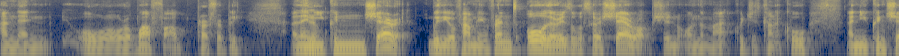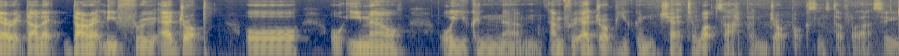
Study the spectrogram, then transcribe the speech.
and then or, or a WAV file preferably and then Yeah. you can share it with your family and friends or there is also a share option on the mac which is kind of cool and you can share it direct, directly through airdrop or or email or you can um, and through airdrop you can share to whatsapp and dropbox and stuff like that so you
